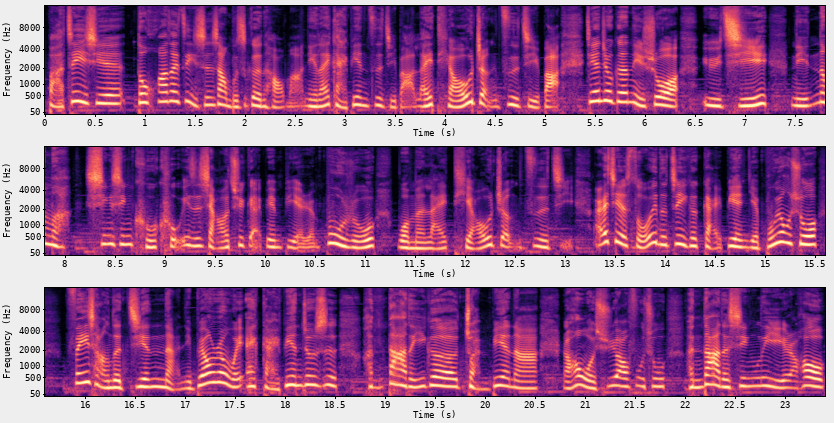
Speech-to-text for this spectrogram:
把这些都花在自己身上，不是更好吗？你来改变自己吧，来调整自己吧。今天就跟你说，与其你那么。辛辛苦苦一直想要去改变别人，不如我们来调整自己。而且所谓的这个改变，也不用说非常的艰难。你不要认为，哎，改变就是很大的一个转变啊，然后我需要付出很大的心力，然后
